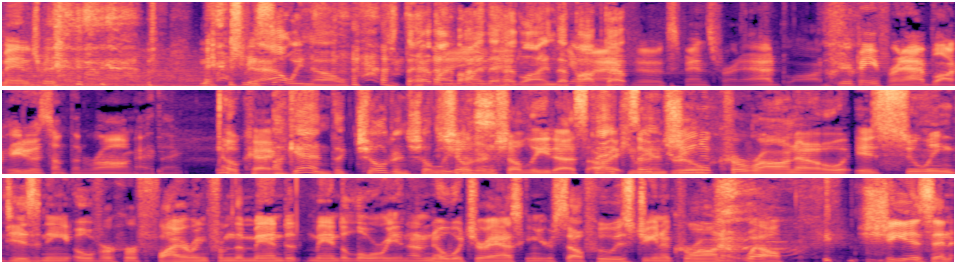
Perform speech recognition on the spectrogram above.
Management, management. now we know. The headline behind the headline that You don't popped have up. to expense for an ad block. If you're paying for an ad block, you're doing something wrong. I think. okay. Again, the children shall lead us. Children us. shall lead us. Thank right. you, so Andrew. Gina Carano is suing Disney over her firing from the Mand- Mandalorian. I know what you're asking yourself. Who is Gina Carano? Well, she is an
